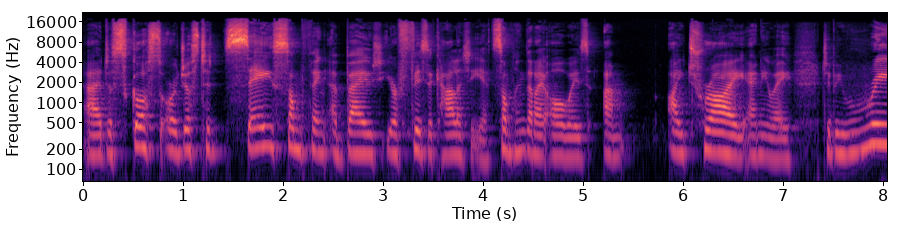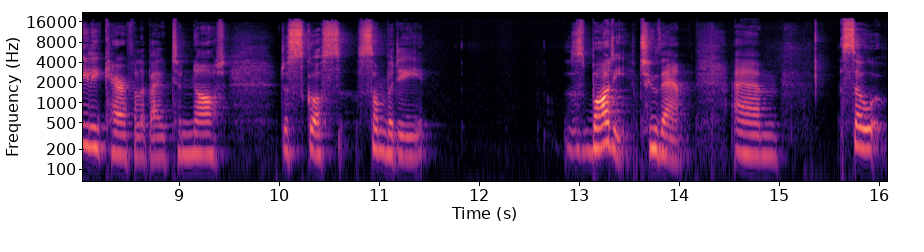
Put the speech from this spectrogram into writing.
uh, discuss or just to say something about your physicality. It's something that I always um I try anyway to be really careful about to not discuss somebody's body to them. Um, so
